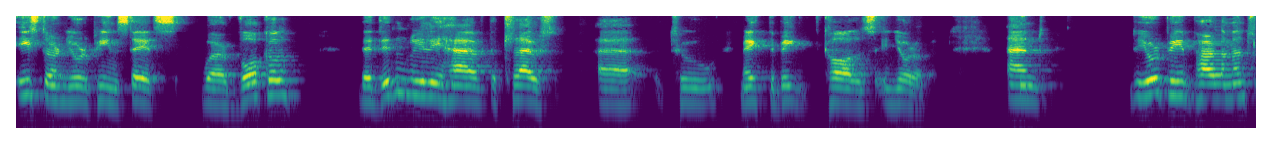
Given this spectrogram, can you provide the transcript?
Eastern European states were vocal, they didn't really have the clout uh, to make the big calls in Europe. And the European Parliament,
